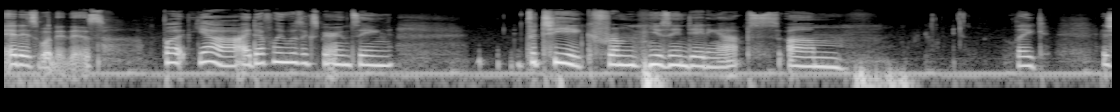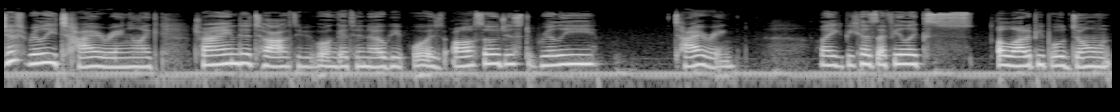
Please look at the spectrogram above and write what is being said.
it is what it is. But yeah, I definitely was experiencing fatigue from using dating apps. Um, like, it's just really tiring. Like, trying to talk to people and get to know people is also just really tiring. Like, because I feel like a lot of people don't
